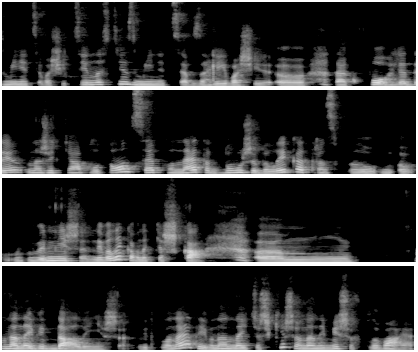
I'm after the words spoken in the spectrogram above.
зміняться ваші цінності, зміняться взагалі ваші е, так погляди на життя. Плутон це планета дуже велика, транс... ну, верніше, не велика, вона тяжка. Ем, вона найвіддаленіша від планети, і вона найтяжкіша, вона найбільше впливає.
